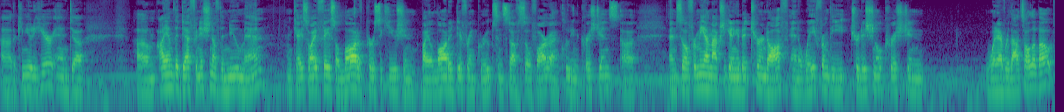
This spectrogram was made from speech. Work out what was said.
uh, the community here. And uh, um, I am the definition of the new man. Okay, so I've faced a lot of persecution by a lot of different groups and stuff so far, uh, including the Christians. Uh, and so for me, I'm actually getting a bit turned off and away from the traditional Christian, whatever that's all about.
